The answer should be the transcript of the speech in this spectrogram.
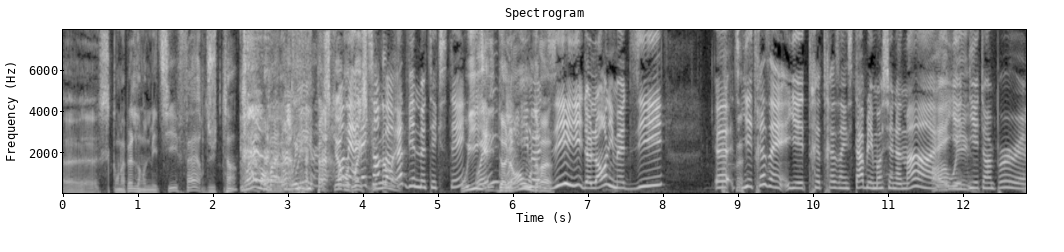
euh, ce qu'on appelle dans le métier faire du temps. Ouais, Euh, oui. Parce que Oh, on mais doit Alexandre non, mais- Barrette vient de me texter. Oui, de Il Londres. me dit, de Londres, il me dit Euh, il est très, in- il est très, très instable émotionnellement. Ah il, oui. est, il est un peu. euh,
